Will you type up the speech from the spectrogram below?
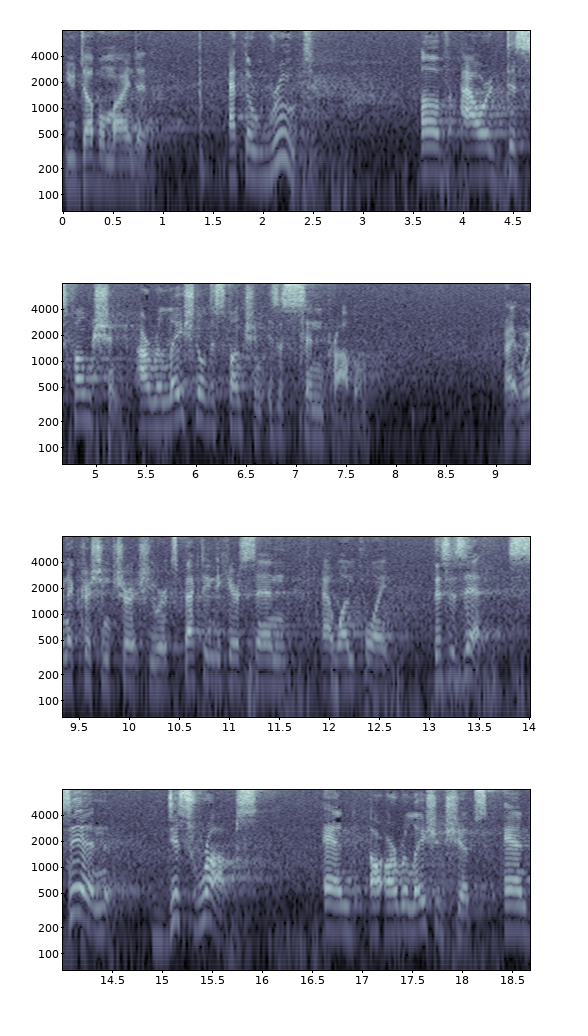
you double minded. At the root of our dysfunction, our relational dysfunction, is a sin problem. Right? We're in a Christian church. You were expecting to hear sin at one point. This is it. Sin disrupts and our, our relationships and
